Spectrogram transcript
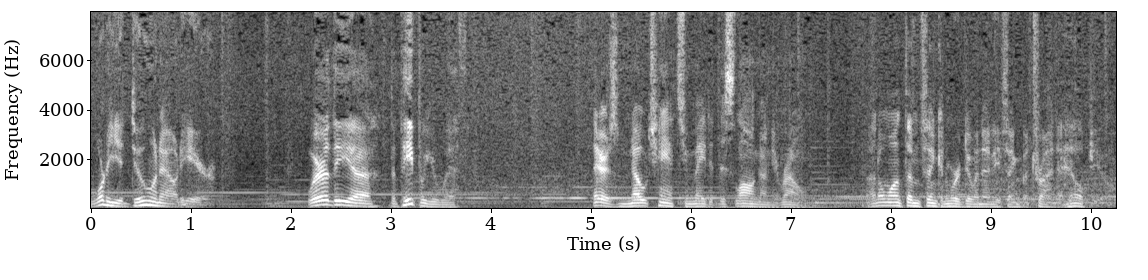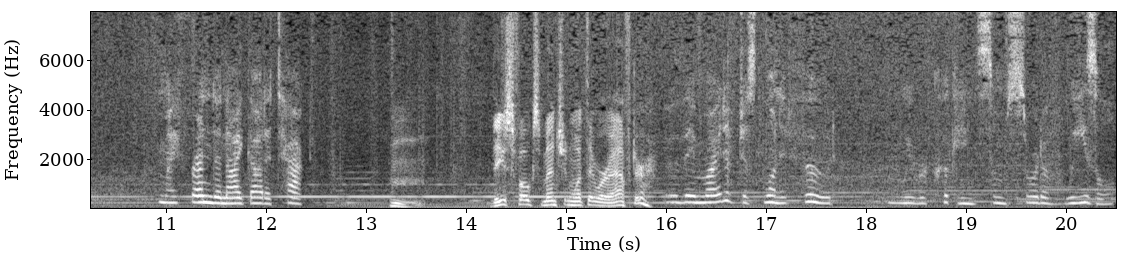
What are you doing out here? Where are the, uh, the people you're with? There's no chance you made it this long on your own. I don't want them thinking we're doing anything but trying to help you. My friend and I got attacked. Hmm. These folks mention what they were after? They might have just wanted food. We were cooking some sort of weasel.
